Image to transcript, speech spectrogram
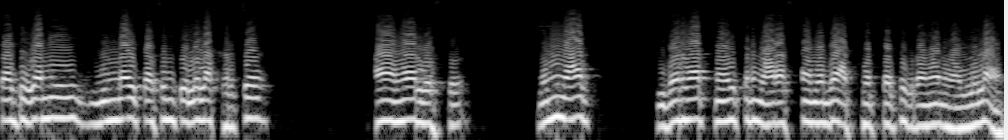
त्या ठिकाणी मुंबईपासून केलेला खर्च हा अंगावर बसतो. म्हणून आज विदर्भात नाही तर महाराष्ट्रामध्ये आत्महत्याचं प्रमाण वाढलेलं आहे.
